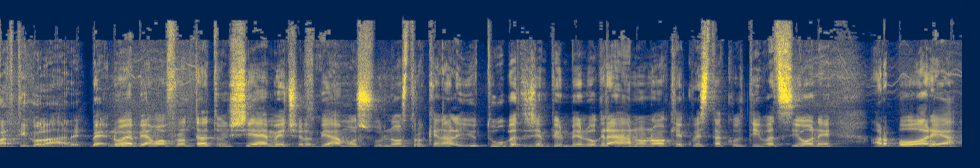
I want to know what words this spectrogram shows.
particolare? Beh, noi abbiamo affrontato insieme, ce l'abbiamo sul nostro canale YouTube, ad esempio il melograno, no? che è questa coltivazione arborea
